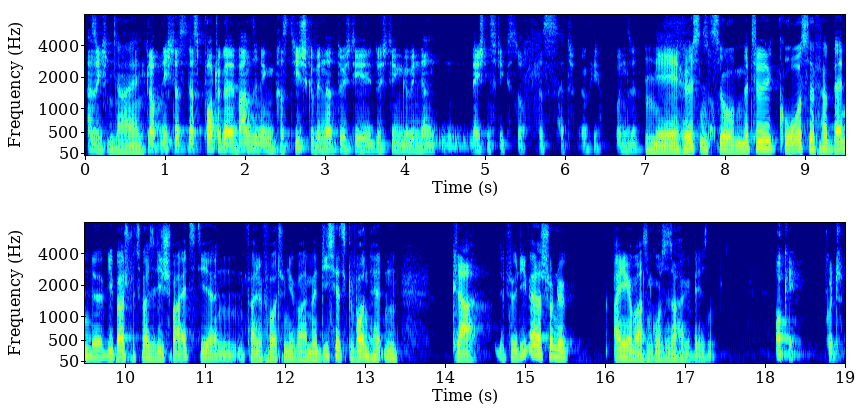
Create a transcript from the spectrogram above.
Also ich glaube nicht, dass, dass Portugal wahnsinnigen Prestige gewinnt hat durch, die, durch den Gewinn der Nations League. So, das ist halt irgendwie Unsinn. Nee, höchstens so. so mittelgroße Verbände, wie beispielsweise die Schweiz, die ja in Final Four Turnier waren. Wenn die es jetzt gewonnen hätten, klar, für die wäre das schon eine einigermaßen große Sache gewesen. Okay, gut.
